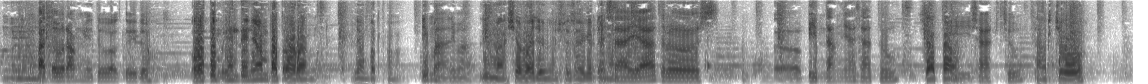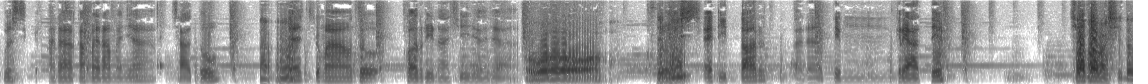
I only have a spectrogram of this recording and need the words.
Hmm. Empat orang itu waktu itu. Oh tim intinya empat orang yang pertama. Lima, lima. Lima siapa aja mas? Kita Ada saya, terus eh, bintangnya satu Siapa? di Sarju. Sarjo. Terus ada kameramennya satu. Heeh. Ya cuma untuk koordinasi saja. Oh. Jadi Terus editor, ada tim kreatif. siapa mas itu?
